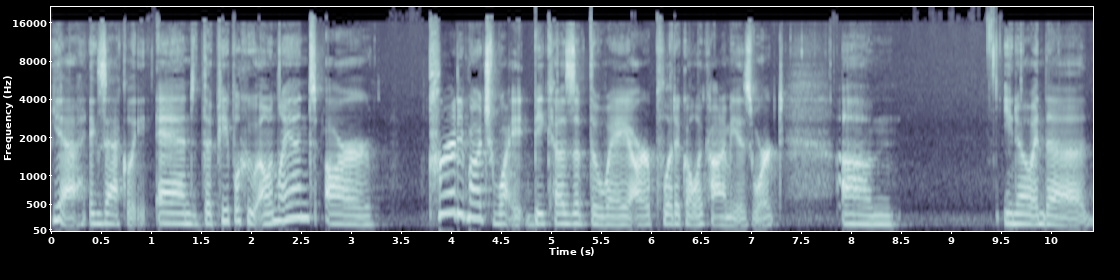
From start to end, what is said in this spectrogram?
Yeah, exactly. And the people who own land are pretty much white because of the way our political economy has worked. Um, you know, and the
